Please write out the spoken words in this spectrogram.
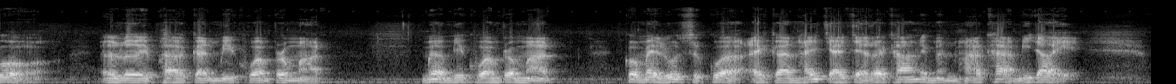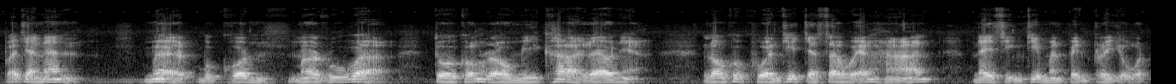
ก็เลยพากันมีความประมาท เมื่อมีความประมาท ก็ไม่รู้สึกว่าไอการหายใจแต่ละครั้งนี่มันหาค่าไม่ได้ เพราะฉะนั้นเมื่อบุคคลมารู้ว่าตัวของเรามีค่าแล้วเนี่ย เราก็ควรที่จะแสวงหาในสิ่งที่มันเป็นประโยชน์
